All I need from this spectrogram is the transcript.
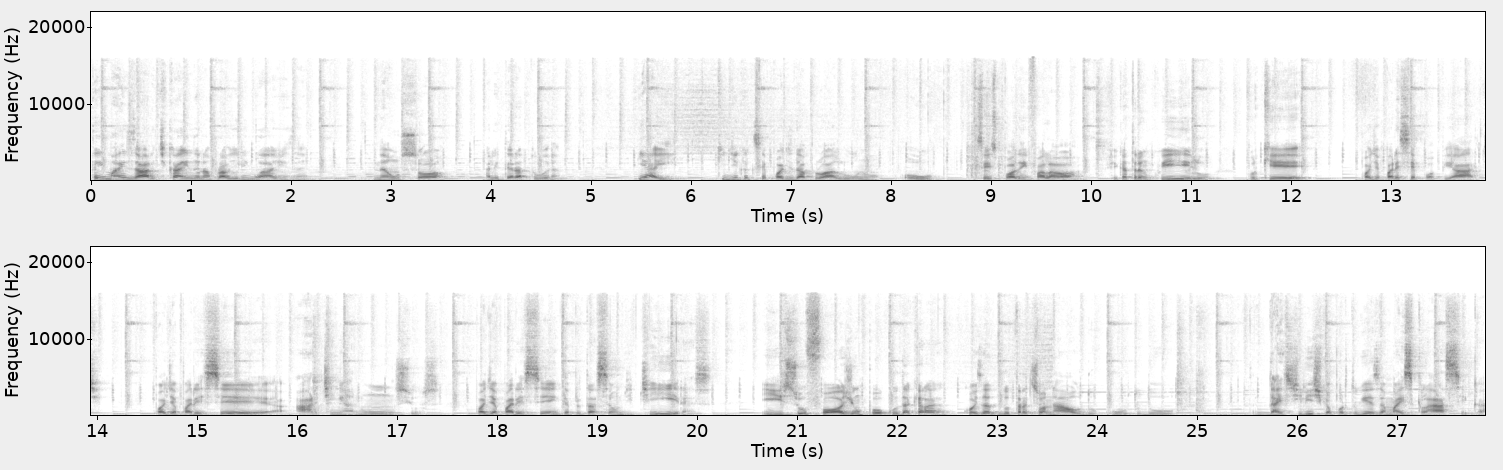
tem mais arte caindo na prova de linguagens, né? Não só a literatura. E aí, que dica que você pode dar para o aluno? Ou vocês podem falar, ó, fica tranquilo, porque pode aparecer pop art, pode aparecer arte em anúncios, pode aparecer interpretação de tiras. E isso foge um pouco daquela coisa do tradicional, do culto, do, da estilística portuguesa mais clássica.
